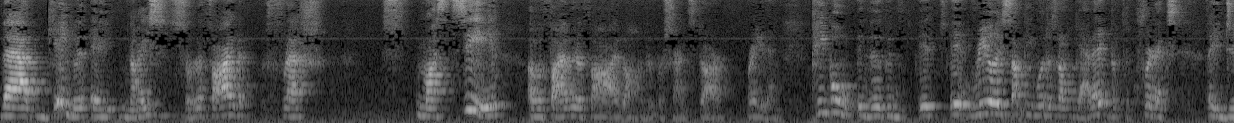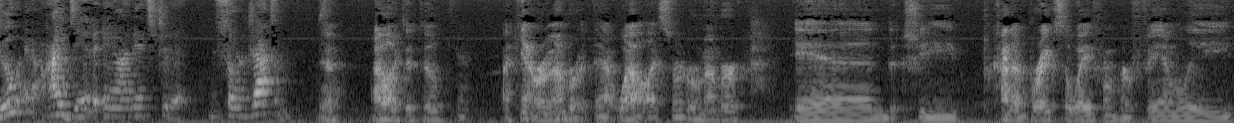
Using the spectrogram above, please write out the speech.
that gave it a nice, certified, fresh, must see of a five out of five, 100% star rating. People, the, it, it really, some people just don't get it, but the critics, they do, and I did, and it's so did Jackson. Yeah, I liked it too. Yeah. I can't remember it that well. I sort of remember, and she kind of breaks away from her family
